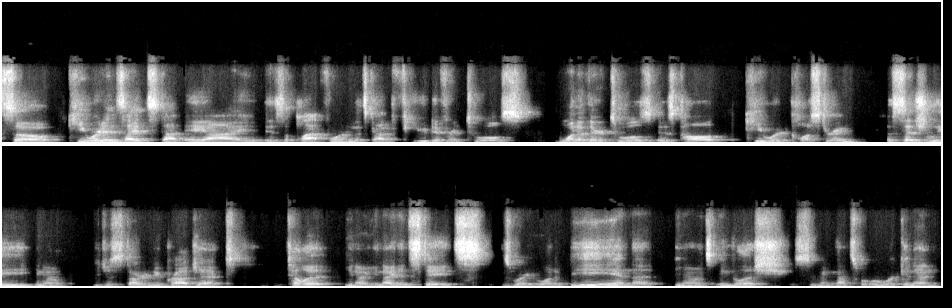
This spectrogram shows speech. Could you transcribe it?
So, keywordinsights.ai is a platform that's got a few different tools. One of their tools is called keyword clustering. Essentially, you know, you just start a new project, tell it, you know, United States is where you want to be, and that, you know, it's English, assuming that's what we're working in.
